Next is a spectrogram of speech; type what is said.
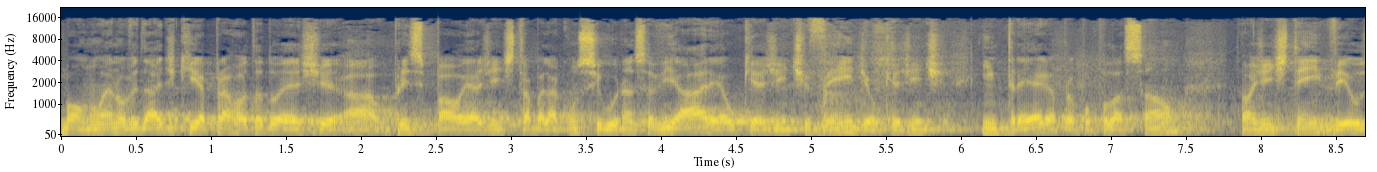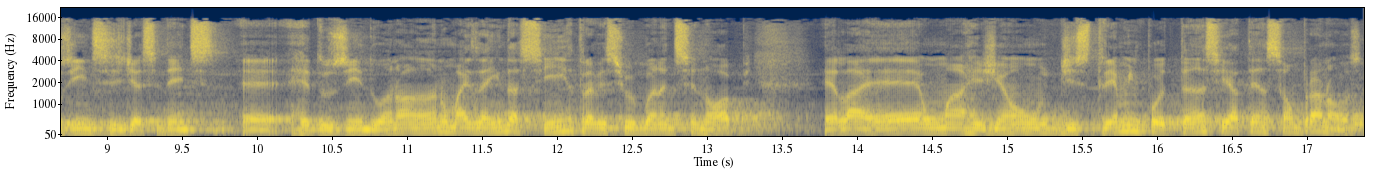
Bom, não é novidade que para a Rota do Oeste a, o principal é a gente trabalhar com segurança viária, é o que a gente vende, é o que a gente entrega para a população. Então a gente tem vê os índices de acidentes é, reduzindo ano a ano, mas ainda assim a travessia urbana de Sinop ela é uma região de extrema importância e atenção para nós.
